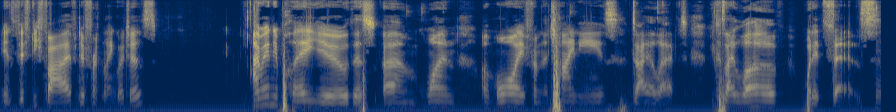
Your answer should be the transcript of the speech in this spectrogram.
in 55 different languages. I'm going to play you this um, one Amoy from the Chinese dialect because I love what it says.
